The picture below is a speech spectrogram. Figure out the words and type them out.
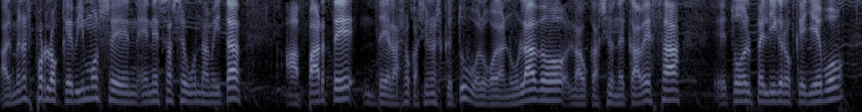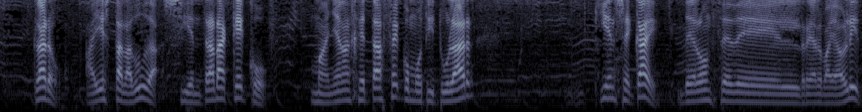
al menos por lo que vimos en, en esa segunda mitad aparte de las ocasiones que tuvo, el gol anulado, la ocasión de cabeza, eh, todo el peligro que llevó. Claro, ahí está la duda. Si entrara Keco mañana en Getafe como titular, ¿quién se cae del 11 del Real Valladolid?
